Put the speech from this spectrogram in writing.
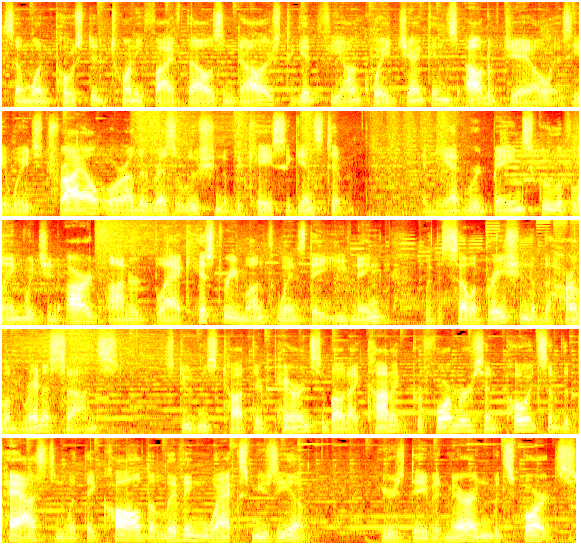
Someone posted $25,000 to get Feeonquay Jenkins out of jail as he awaits trial or other resolution of the case against him. And the Edward Bain School of Language and Art honored Black History Month Wednesday evening with a celebration of the Harlem Renaissance. Students taught their parents about iconic performers and poets of the past in what they called a living wax museum. Here's David Marin with sports.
